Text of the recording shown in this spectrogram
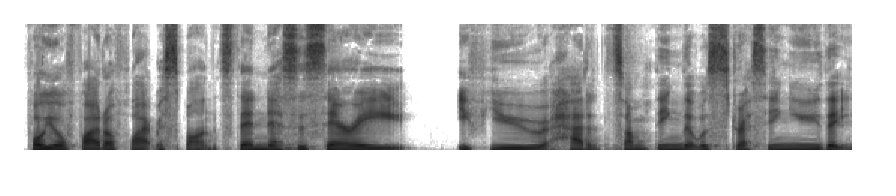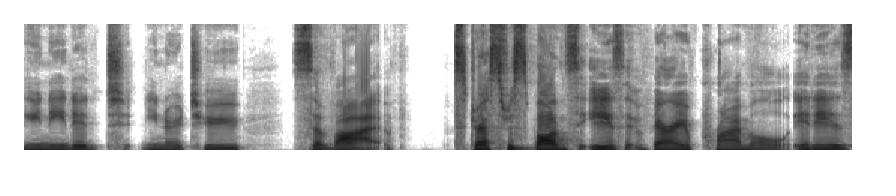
for your fight or flight response. They're necessary if you had something that was stressing you that you needed, you know, to survive. Stress response is very primal. It is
